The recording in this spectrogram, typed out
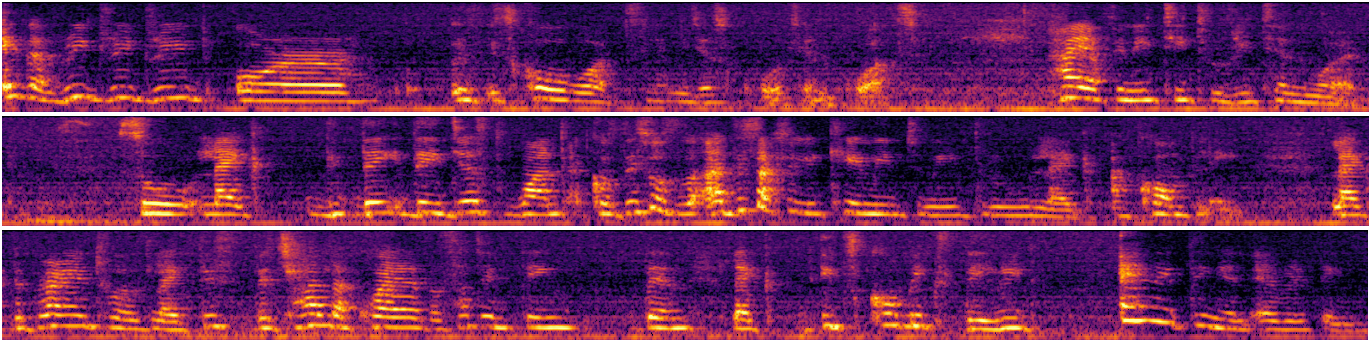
either read, read, read, or it's called what? Let me just quote and quote. High affinity to written word. So, like, they they just want because this was uh, this actually came into me through like a complaint like the parent was like this the child acquires a certain thing then like it's comics they read anything and everything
